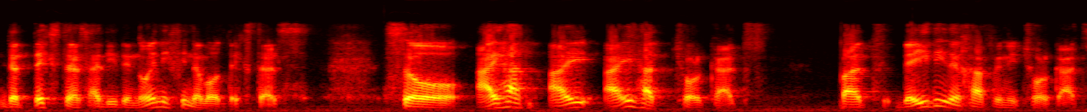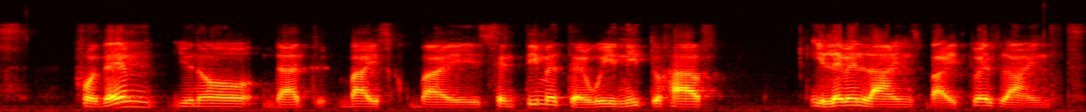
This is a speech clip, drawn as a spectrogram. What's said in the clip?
The textiles, I didn't know anything about textiles. So I had I, I had shortcuts, but they didn't have any shortcuts. For them, you know that by by centimeter we need to have 11 lines by 12 lines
